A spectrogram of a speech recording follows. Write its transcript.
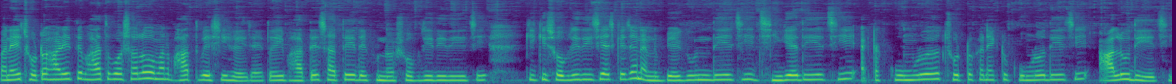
মানে এই ছোটো হাঁড়িতে ভাত বসালেও আমার ভাত বেশি হয়ে যায়। তো এই ভাতের সাথেই দেখুন সবজি দিয়ে দিয়েছি। কী কী সবজি দিয়েছি আজকে জানেন? বেগুন দিয়েছি, ঝিঙে দিয়েছি, একটা কুমড়ো, ছোট্টখানি একটু কুমড়ো দিয়েছি, আলু দিয়েছি।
